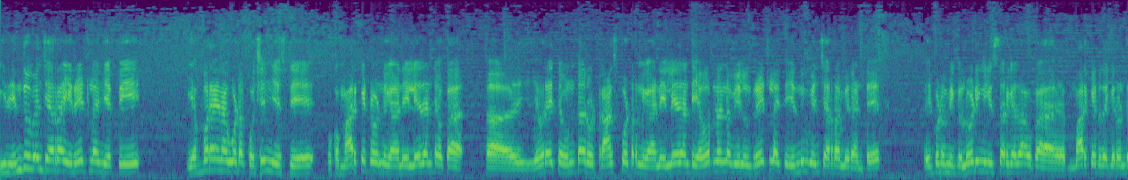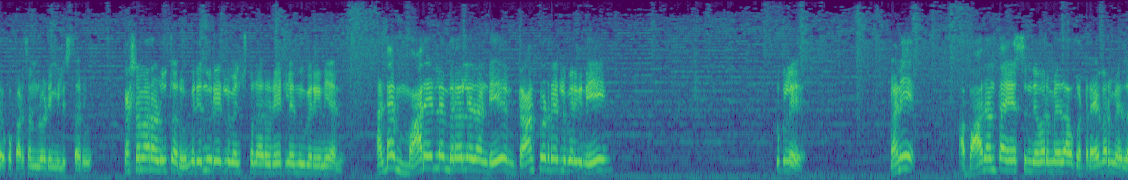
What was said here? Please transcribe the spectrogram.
ఇది ఎందుకు పెంచారా ఈ రేట్లు అని చెప్పి ఎవరైనా కూడా క్వశ్చన్ చేస్తే ఒక మార్కెట్ ఉండి కానీ లేదంటే ఒక ఎవరైతే ఉంటారో ట్రాన్స్పోర్టర్లు కానీ లేదంటే ఎవరినైనా వీళ్ళ రేట్లు అయితే ఎందుకు పెంచారా మీరు అంటే ఇప్పుడు మీకు లోడింగ్లు ఇస్తారు కదా ఒక మార్కెట్ దగ్గర ఉంటే ఒక పర్సన్ లోడింగ్లు ఇస్తారు. కస్టమర్ అడుగుతారు మీరు ఎందుకు రేట్లు పెంచుకున్నారు రేట్లు ఎందుకు పెరిగినాయి? అని. అంటే మా రేట్లు పెరగలేదండి ట్రాన్స్పోర్ట్ రేట్లు పెరిగినాయి. కానీ ఆ బాధ అంతా వేస్తుంది ఎవరి మీద? ఒక డ్రైవర్ మీద.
